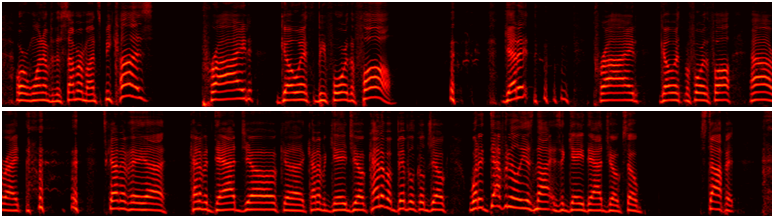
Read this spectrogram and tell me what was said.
or one of the summer months because Pride goeth before the fall. Get it? Pride goeth before the fall. All right. it's kind of a uh, kind of a dad joke, uh, kind of a gay joke, kind of a biblical joke. What it definitely is not is a gay dad joke. So stop it.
